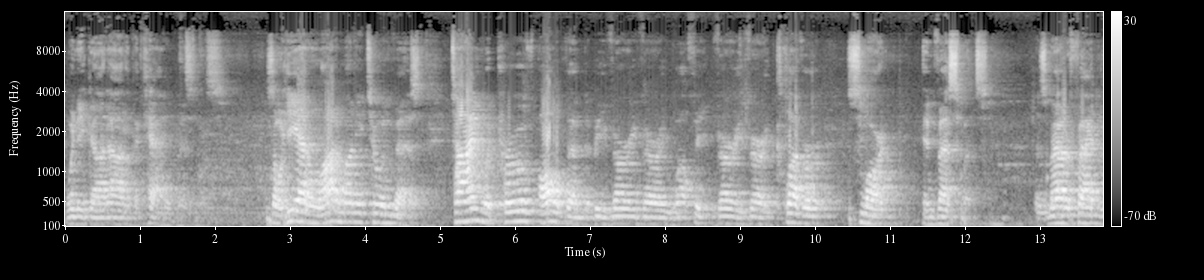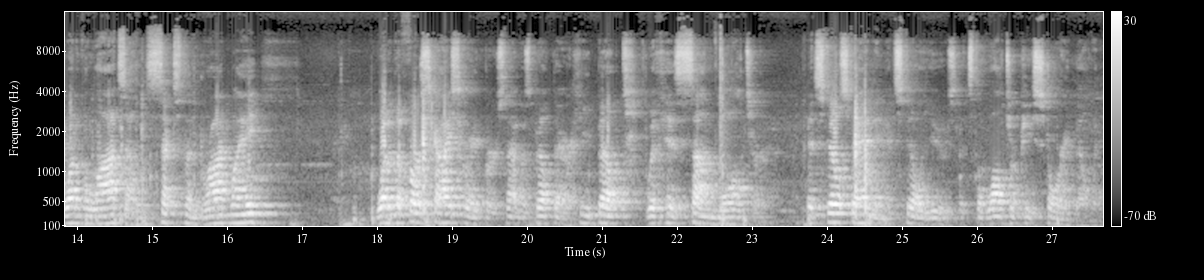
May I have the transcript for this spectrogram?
when he got out of the cattle business. So he had a lot of money to invest. Time would prove all of them to be very, very wealthy, very, very clever, smart investments. As a matter of fact, one of the lots on 6th and Broadway, one of the first skyscrapers that was built there, he built with his son Walter. It's still standing, it's still used. It's the Walter P. Story building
